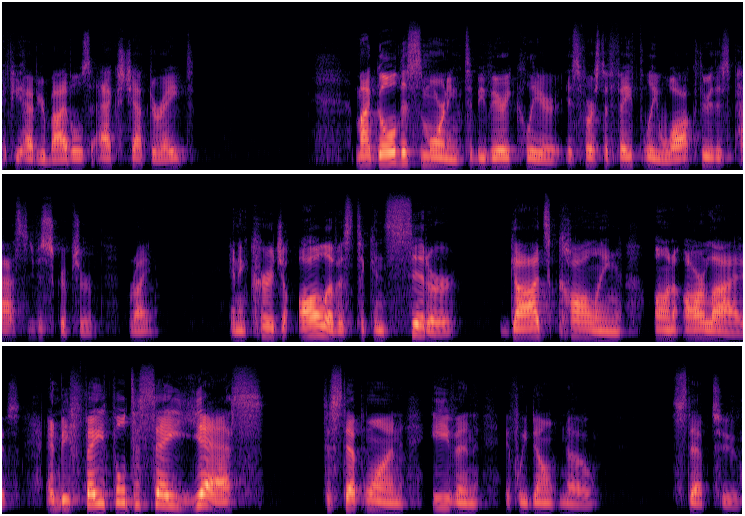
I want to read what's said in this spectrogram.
if you have your Bibles. Acts chapter 8. My goal this morning, to be very clear, is first to faithfully walk through this passage of Scripture, right? And encourage all of us to consider God's calling on our lives and be faithful to say yes to step one, even if we don't know step two.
